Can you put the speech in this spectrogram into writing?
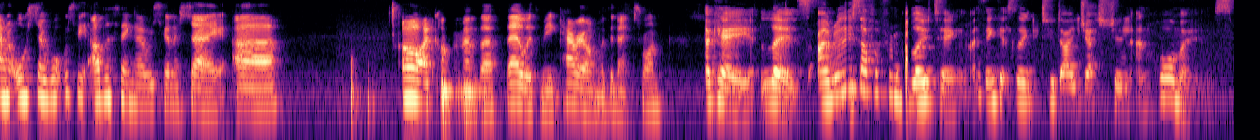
and also, what was the other thing I was going to say? Uh, oh, I can't remember. Bear with me. Carry on with the next one. okay liz i really suffer from bloating i think it's linked to digestion and hormones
